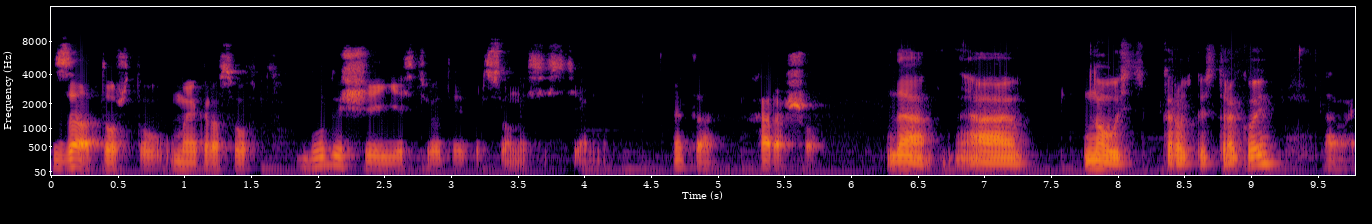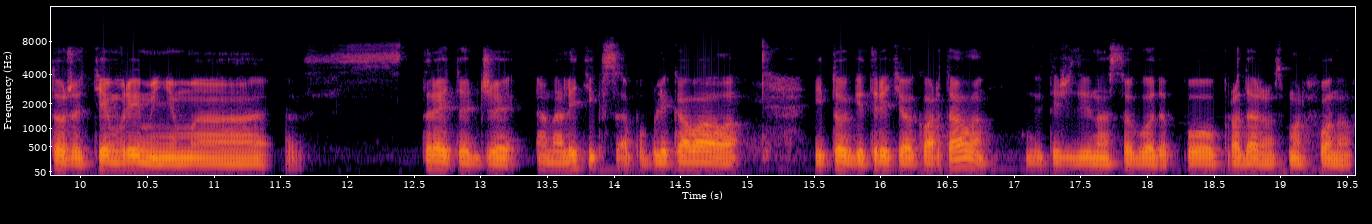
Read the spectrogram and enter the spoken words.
за то, что у Microsoft будущее есть в этой операционной системе. Это хорошо. Да, а новость короткой строкой. Давай. Тоже тем временем uh, Strategy Analytics опубликовала итоги третьего квартала 2012 года по продажам смартфонов.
